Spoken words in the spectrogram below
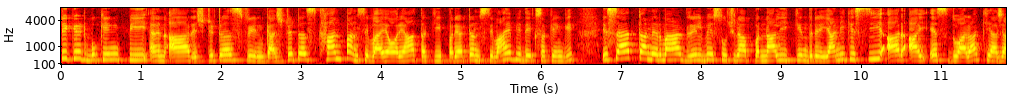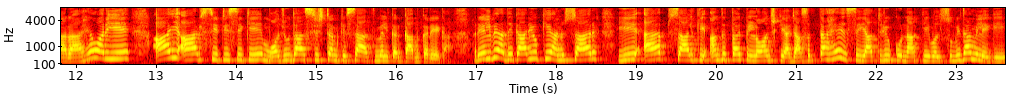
ticket booking PNR status, train का स्टेटस खान पान सेवाएँ और यहाँ तक कि पर्यटन सेवाएँ भी देख सकेंगे। इस ऐप का निर्माण रेलवे सूचना प्रणाली केंद्र यानी कि सीआरआईएस द्वारा किया जा रहा है और ये आई के मौजूदा सिस्टम के साथ मिलकर काम करेगा। रेलवे अधिकारियों के अनुसार ये ऐप साल के अंत तक लॉन्च किया जा सकता है। इससे यात्रियों को न केवल सुविधा मिलेगी,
